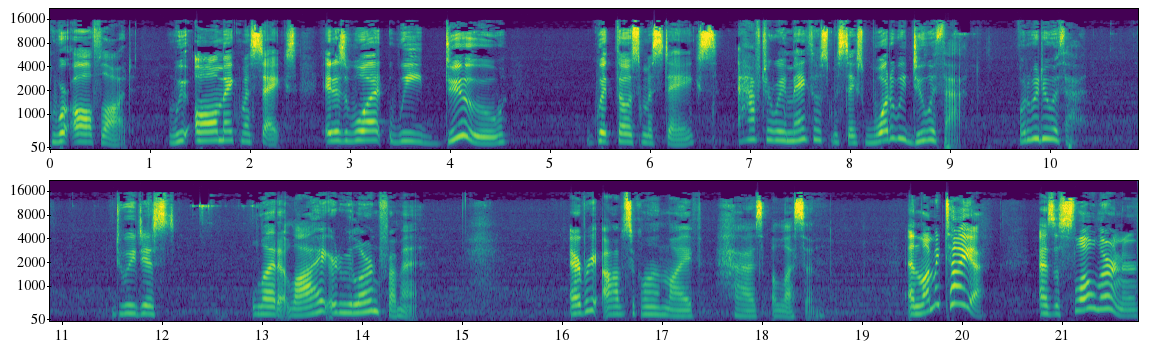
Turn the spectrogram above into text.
We're all flawed. We all make mistakes. It is what we do with those mistakes after we make those mistakes. What do we do with that? What do we do with that? Do we just let it lie or do we learn from it? Every obstacle in life has a lesson. And let me tell you, as a slow learner,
